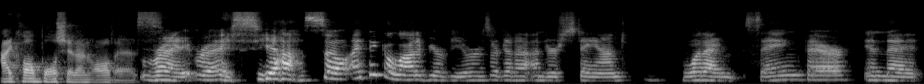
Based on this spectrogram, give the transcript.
i call bullshit on all this. Right, right. Yeah. So I think a lot of your viewers are going to understand what I'm saying there in that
